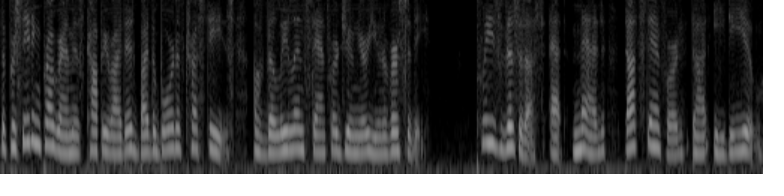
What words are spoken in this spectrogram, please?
The preceding program is copyrighted by the Board of Trustees of the Leland Stanford Junior University. Please visit us at med.stanford.edu.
